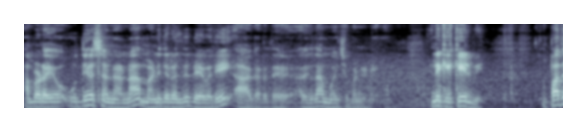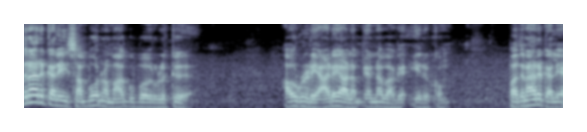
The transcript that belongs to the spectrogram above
நம்மளுடைய உத்தேசம் என்னென்னா மனிதனது தேவதை ஆகிறது. அதுக்கு தான் முயற்சி பண்ணிட்டு இருக்கோம். இன்றைக்கி கேள்வி. பதினாறு கலை சம்பூர்ணமாகுபவர்களுக்கு அவர்களுடைய அடையாளம் என்னவாக இருக்கும்? பதினாறு கலை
